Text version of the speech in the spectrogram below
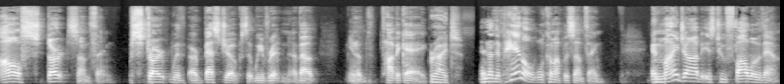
I'll start something. Start with our best jokes that we've written about, you know, topic A. Right. And then the panel will come up with something. And my job is to follow them,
